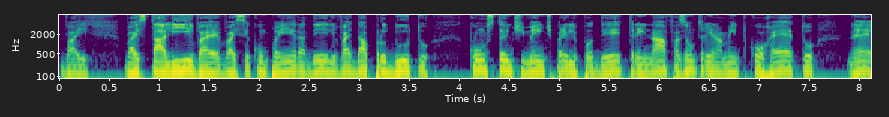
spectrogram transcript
vai, vai estar ali, vai, vai ser companheira dele, vai dar produto constantemente para ele poder treinar, fazer um treinamento correto, né?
